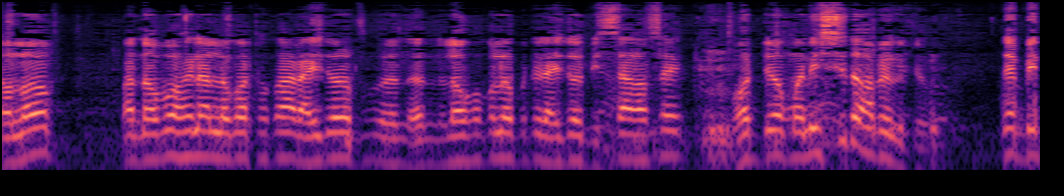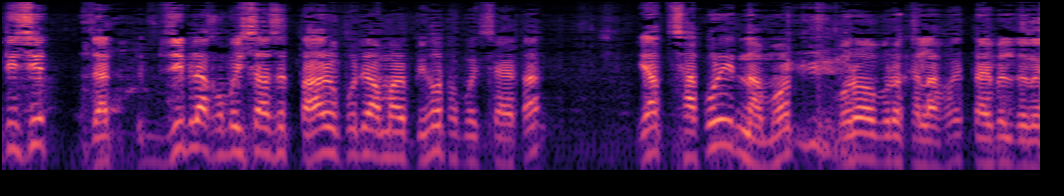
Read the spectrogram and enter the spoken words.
দলক বা নৱসেনাৰ লগত থকা ৰাইজৰ লোকসকলৰ প্ৰতি ৰাইজৰ বিশ্বাস আছে ভোট দিয়ক মই নিশ্চিতভাৱে কৈছো যে বি টি চিত যিবিলাক সমস্যা আছে তাৰ উপৰিও আমাৰ বৃহৎ সমস্যা এটা। ইয়াত চাকৰিৰ নামত বড়ো বড়ো খেলা হয় ট্ৰাইবেল জনে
